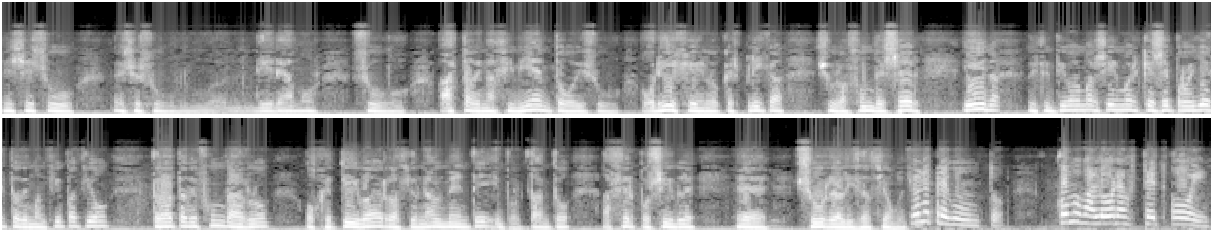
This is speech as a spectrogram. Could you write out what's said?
Ese es su, ese es su, diríamos, su acta de nacimiento y su origen, lo que explica su razón de ser. Y lo distintivo del marxismo es que ese proyecto de emancipación trata de fundarlo objetiva, racionalmente y por tanto hacer posible eh, su realización. Yo le pregunto, ¿cómo valora usted hoy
